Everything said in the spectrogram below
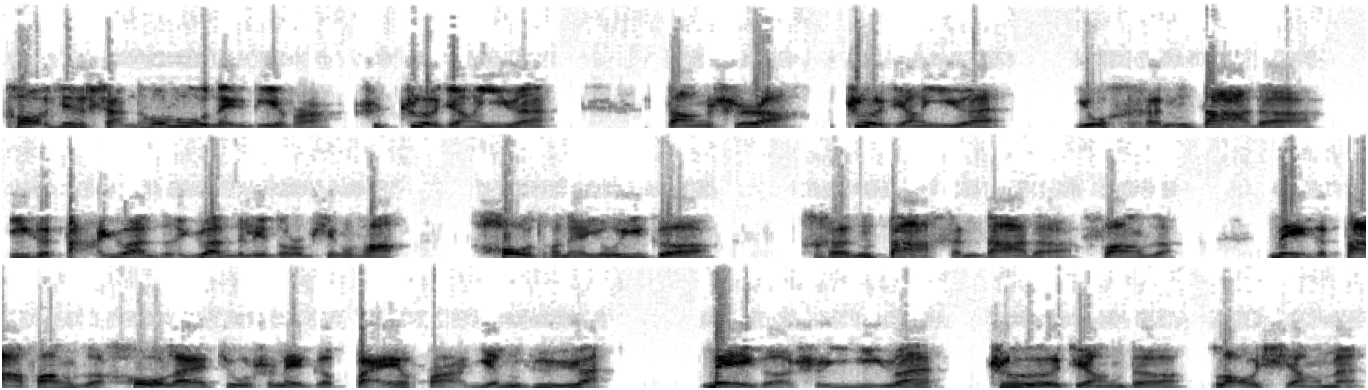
靠近山头路那个地方是浙江义园，当时啊，浙江义园有很大的一个大院子，院子里都是平房，后头呢有一个很大很大的房子，那个大房子后来就是那个百花影剧院，那个是义园浙江的老乡们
